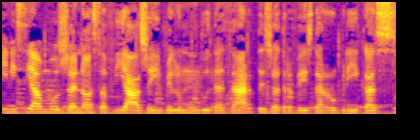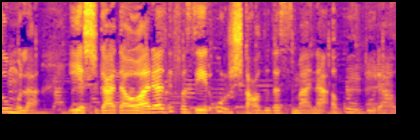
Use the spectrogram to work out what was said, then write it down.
Iniciamos a nossa viagem pelo mundo das artes através da rubrica Súmula e é chegada a hora de fazer o rescaldo da semana cultural.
